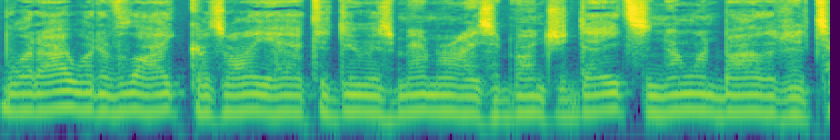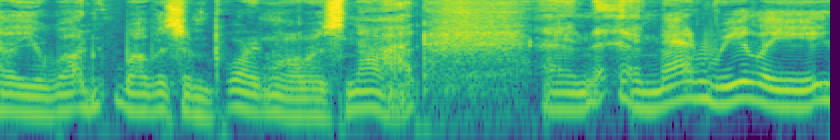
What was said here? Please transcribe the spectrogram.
what I would have liked because all you had to do was memorize a bunch of dates and no one bothered to tell you what, what was important, what was not. And and that really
